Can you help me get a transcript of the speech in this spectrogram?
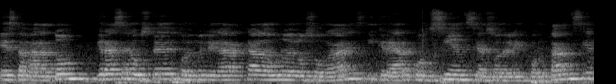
esta maratón. Gracias a ustedes podemos llegar a cada uno de los hogares y crear conciencia sobre la importancia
